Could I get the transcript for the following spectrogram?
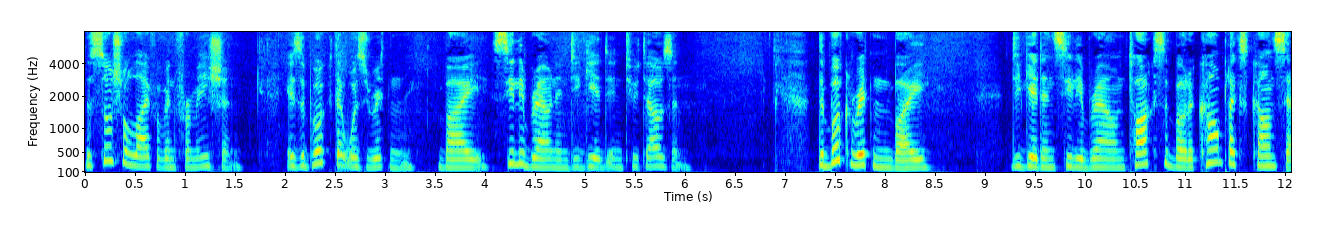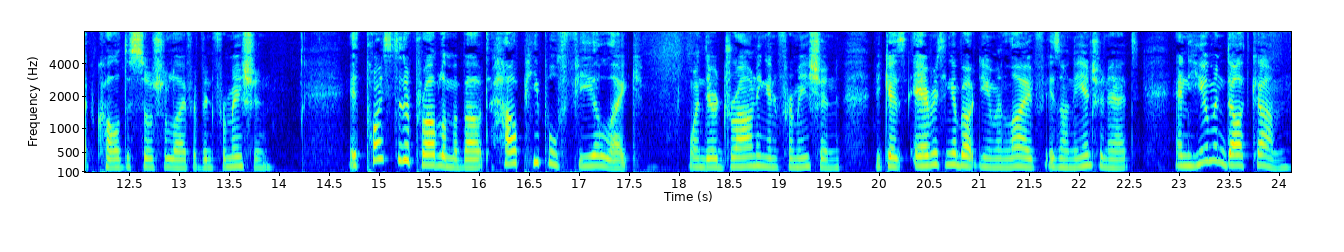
The Social Life of Information is a book that was written by Seely Brown and Duguid in 2000. The book written by Duguid and Seely Brown talks about a complex concept called the social life of information. It points to the problem about how people feel like when they're drowning information because everything about human life is on the internet and human.com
